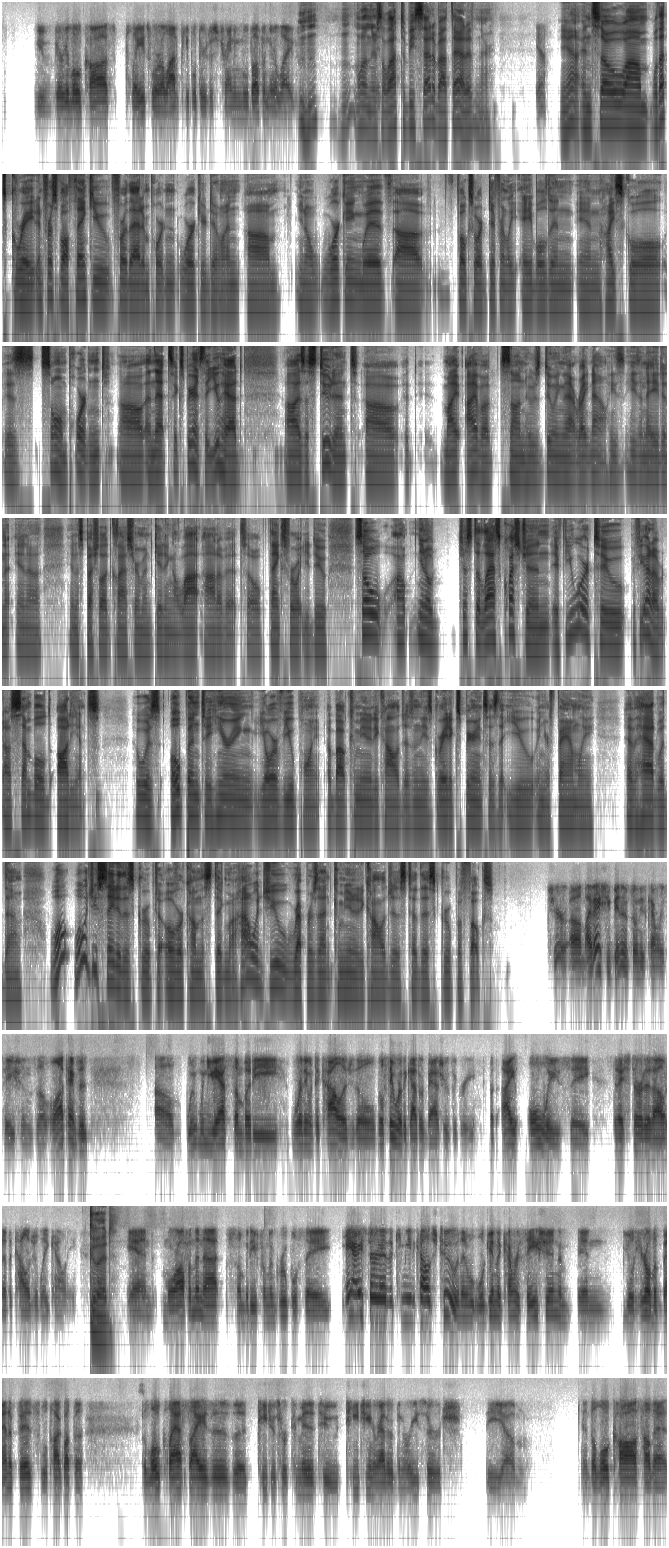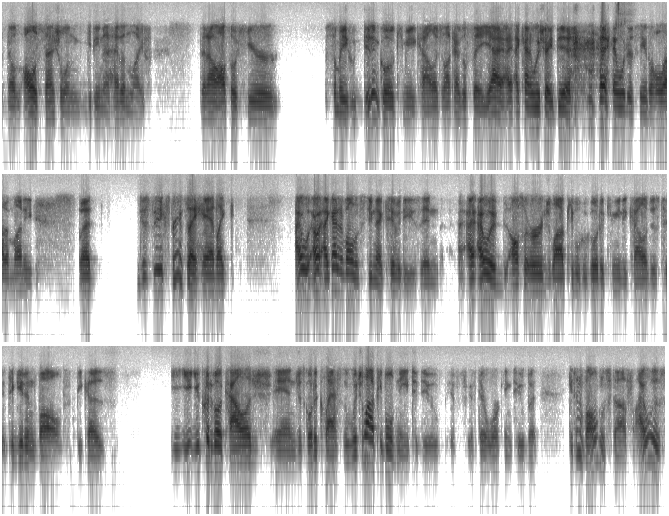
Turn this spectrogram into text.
very low cost place where a lot of people they're just trying to move up in their life. Mm-hmm. Mm-hmm. Well, and there's a lot to be said about that, isn't there? Yeah. Yeah, and so um, well, that's great. And first of all, thank you for that important work you're doing. Um, you know, working with uh, folks who are differently abled in in high school is so important, uh, and that experience that you had uh, as a student. Uh, it, my I have a son who's doing that right now. He's he's an aide in a in a in a special ed classroom and getting a lot out of it. So thanks for what you do. So uh, you know, just a last question: If you were to if you had a, an assembled audience who was open to hearing your viewpoint about community colleges and these great experiences that you and your family have had with them. What what would you say to this group to overcome the stigma? How would you represent community colleges to this group of folks? Sure. Um, I've actually been in some of these conversations. A lot of times, it, uh, when, when you ask somebody where they went to college, they'll they'll say where they got their bachelor's degree. But I always say that I started out at the College of Lake County. Good. And more often than not, somebody from the group will say, "Hey, I started at a community college too," and then we'll, we'll get in a conversation, and, and you'll hear all the benefits. We'll talk about the the low class sizes, the teachers who are committed to teaching rather than research, the um, and the low cost, how that that was all essential in getting ahead in life. Then I'll also hear somebody who didn't go to community college. A lot of times they'll say, "Yeah, I, I kind of wish I did. I would have saved a whole lot of money." But just the experience I had, like I, I got involved in student activities, and I, I would also urge a lot of people who go to community colleges to, to get involved because you, you could go to college and just go to classes, which a lot of people need to do if, if they're working too, but get involved in stuff. I was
